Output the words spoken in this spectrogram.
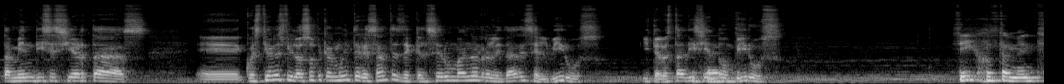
también dice ciertas eh, cuestiones filosóficas muy interesantes de que el ser humano en realidad es el virus. Y te lo está diciendo un virus. Sí, justamente,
